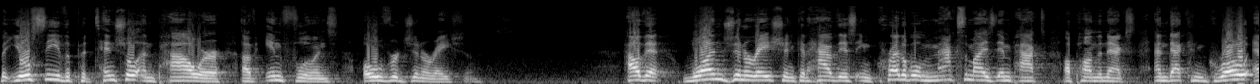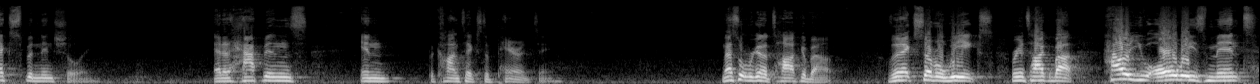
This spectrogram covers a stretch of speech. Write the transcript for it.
but you'll see the potential and power of influence over generations how that one generation can have this incredible maximized impact upon the next, and that can grow exponentially. And it happens in the context of parenting. And that's what we're going to talk about. For the next several weeks, we're going to talk about how you always meant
